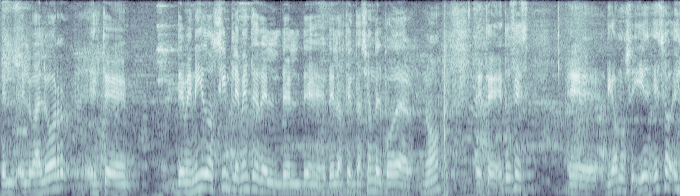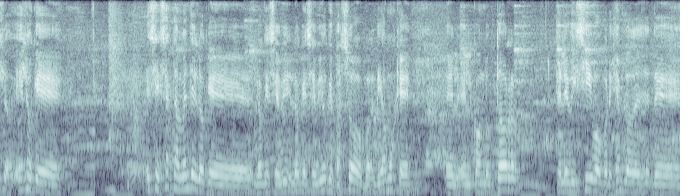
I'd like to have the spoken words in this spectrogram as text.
el, el valor este, devenido simplemente de la ostentación del poder, ¿no? Este, entonces, eh, digamos, y eso es lo, es lo que es exactamente lo que, lo que, se, lo que se vio que pasó. Digamos que el, conductor televisivo, por ejemplo, de, de-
